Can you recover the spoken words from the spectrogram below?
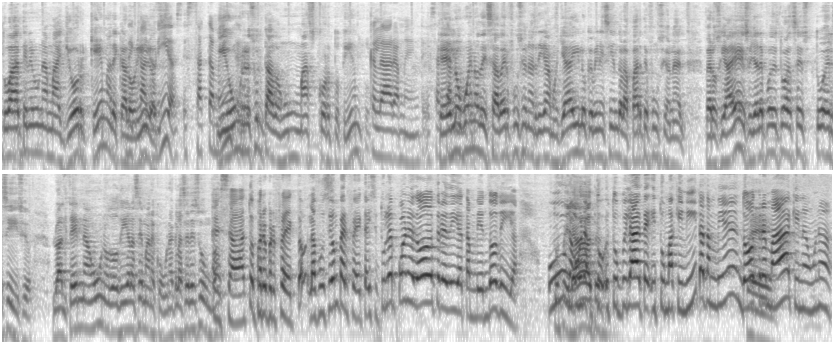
tú vas a tener una mayor quema de calorías. De calorías, exactamente. Y un resultado en un más corto tiempo. Claramente, exactamente. Que es lo bueno de saber funcionar, digamos, ya ahí lo que viene siendo la parte funcional. Pero si a eso, ya después de tú haces tu ejercicio, lo alterna uno o dos días a la semana con una clase de zumba, Exacto, pero perfecto, la fusión perfecta. Y si tú le pones dos o tres días también, dos días, una, una- pilates. tu, tu pilate y tu maquinita también, dos o Sí. tres máquinas, una...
